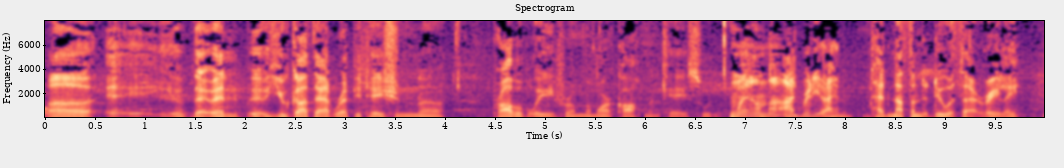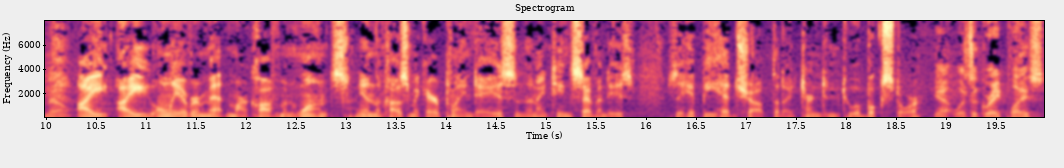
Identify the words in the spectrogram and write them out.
Uh, eh, eh, you- and uh, you got that reputation uh, probably from the Mark Hofmann case. Would, Well, no, I really I had, had nothing to do with that really. No? I I only ever met Mark Hofmann once in the Cosmic Airplane days in the 1970s. It was a hippie head shop that I turned into a bookstore. yeah, it was a great place.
